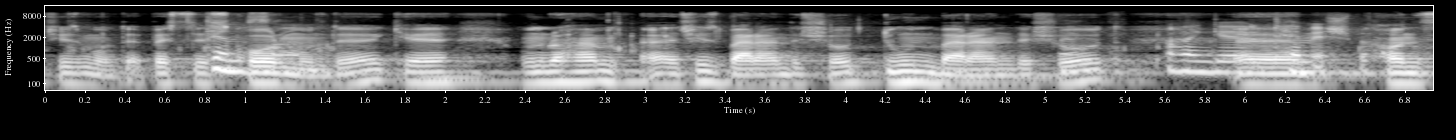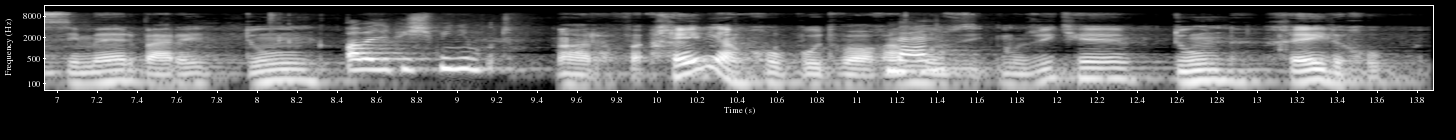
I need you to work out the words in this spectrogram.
چیز مونده. بست اسکور. مونده که اون رو هم چیز برنده شد. دون برنده شد. آهنگ تمش به هانس زیمر برای دون. قابل پیش بینی بود. آره ف- خیلی هم خوب بود واقعا. بله. موزیک موزیک Dune خیلی خوب بود.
